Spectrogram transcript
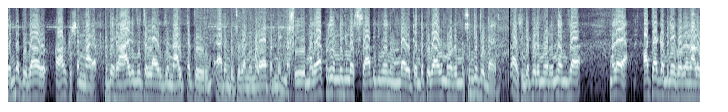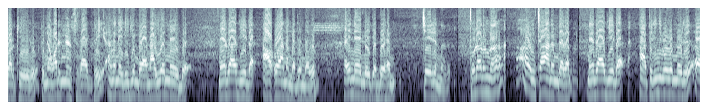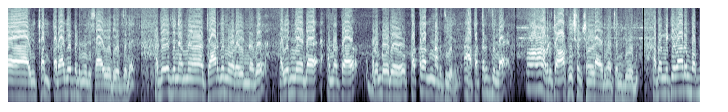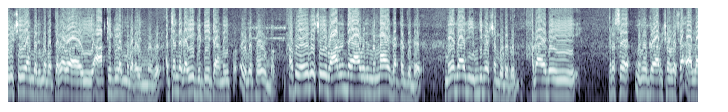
എന്റെ പിതാവ് ആർ കൃഷ്ണൻ നായർ. അദ്ദേഹം ആയിരത്തി തൊള്ളായിരത്തി നാൽപ്പത്തി ഏഴിൽ ആരംഭിച്ചതാണ് ഈ മലയാള പ്രിന്റിംഗ് പ്രസ് ഈ മലയാള പ്രിന്റിംഗ് പ്രസ് സ്ഥാപിക്കുന്നതിന് മുമ്പായിട്ട് എന്റെ പിതാവ് എന്ന് പറയുന്നത് സിംഗപ്പൂരിലായിരുന്നു ആ സിംഗപ്പൂർ എന്ന് പറയുന്നത് എന്താ മലയ ടാറ്റ കമ്പനി കുറേ നാൾ വർക്ക് ചെയ്തു. പിന്നെ ഓർഡിനൻസ് ഫാക്ടറി അങ്ങനെ ഇരിക്കുമ്പോഴാണ് ഐ എൻ എയിൽ നേതാജിയുടെ ആഹ്വാനം വരുന്നതും ഐ എൻ എയിലേക്ക് അദ്ദേഹം ചേരുന്നത്. തുടർന്ന് ഇച്ഛാനന്തരം നേതാജിയുടെ ആ പിരിഞ്ഞു പോകുന്ന ഒരു യുദ്ധം പരാജയപ്പെടുന്ന ഒരു സാഹചര്യത്തിൽ അദ്ദേഹത്തിന് അന്ന് ചാർജ് എന്ന് പറയുന്നത് എയുടെ അന്നത്തെ ഒരു പത്രം നടത്തിയിരുന്നു. ആ പത്രത്തിലെ അവിടുത്തെ ഓഫീസ് സെക്ഷനിലായിരുന്നു അച്ഛന്റെ ജോലി. അപ്പം മിക്കവാറും പബ്ലിഷ് ചെയ്യാൻ വരുന്ന പത്ര ഈ ആർട്ടിക്കിൾ എന്ന് പറയുന്നത് അച്ഛന്റെ കയ്യിൽ കിട്ടിയിട്ടാണ് ഈ ഇത് പോകുന്നത്. അപ്പോൾ ഏകദേശം ഈ വാറിന്റെ ആ ഒരു നിർണായക ഘട്ടത്തിൽ നേതാജി ഇൻഡിമേഷൻ കൊടുക്കും. അതായത് ഈ പ്രസ് നിങ്ങൾക്ക് ആവശ്യമുള്ള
